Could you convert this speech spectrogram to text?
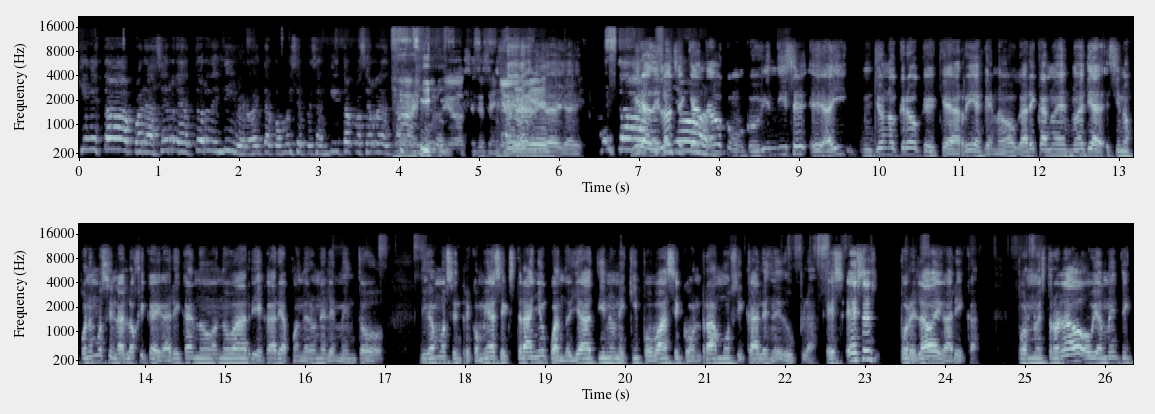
¿quién está para ser redactor del libro? Ahí está, como dice Pesan, ¿quién está para ser redactor del Ay, por Dios, ese Ay, señor. Mira, del once que señor. han dado, como, como bien dice, eh, ahí yo no creo que, que arriesgue, ¿no? Gareca no es, no es de- si nos ponemos en la lógica de Gareca, no, no va a arriesgar y a poner un elemento, digamos, entre comillas, extraño cuando ya tiene un equipo base con Ramos y Cales de dupla. Es, eso es por el lado de Gareca. Por nuestro lado, obviamente,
